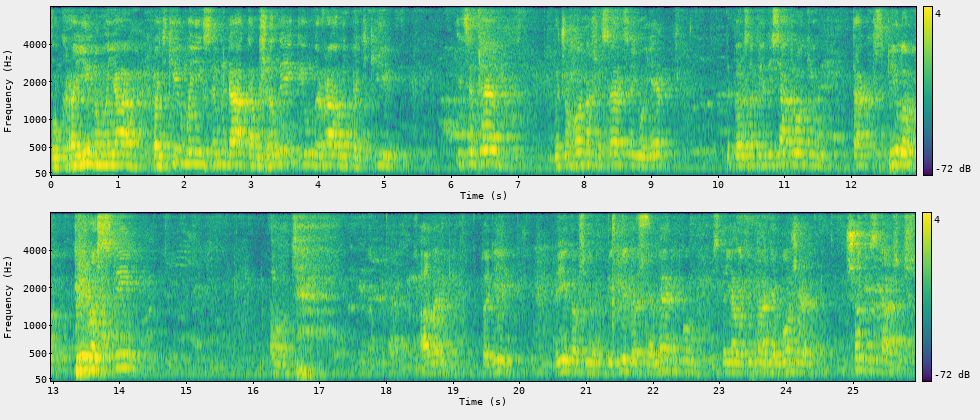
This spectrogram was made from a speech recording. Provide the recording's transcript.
Україна моя, батьків моїх земля, там жили і вмирали батьки. І це те, до чого наше серце і моє тепер за 50 років так спіло прирости. От. Але тоді, приїхавши, відвідавши Америку, і стояло питання, Боже, що ти скажеш?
